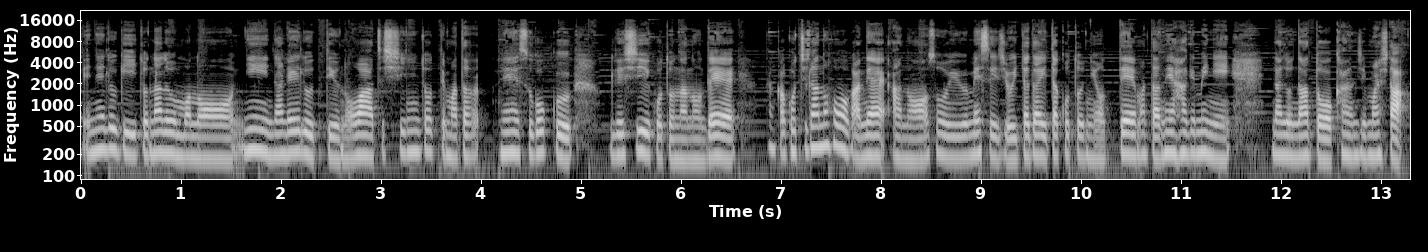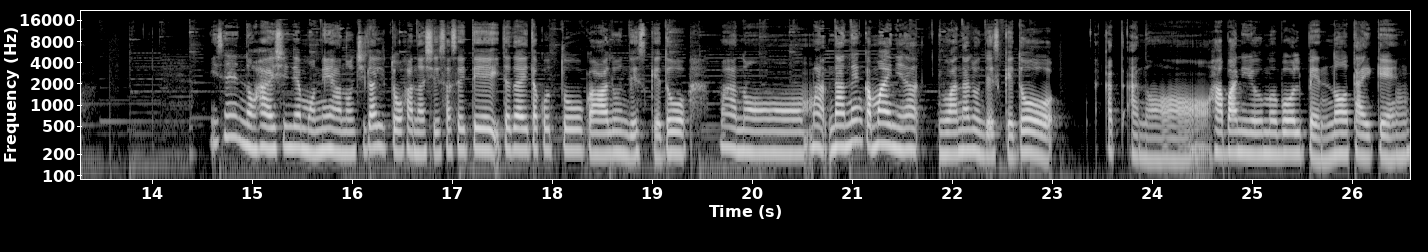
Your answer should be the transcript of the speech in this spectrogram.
エネルギーとなるものになれるっていうのは私にとってまたねすごく嬉しいことなのでなんかこちらの方がねあのそういうメッセージをいただいたことによってまたね励みになるなと感じました。以前の配信でもねあのちらりとお話しさせていただいたことがあるんですけど、まああのまあ、何年か前にはなるんですけどあのハーバニウムボールペンの体験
